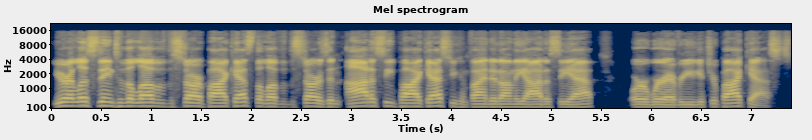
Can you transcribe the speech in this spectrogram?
You are listening to the Love of the Star podcast. The Love of the Star is an Audacy podcast. You can find it on the Audacy app or wherever you get your podcasts.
